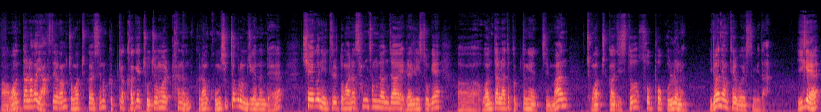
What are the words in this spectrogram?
어, 원달러가 약세를 가면 종합주가지수는 급격하게 조정을 하는 그런 공식적으로 움직였는데 최근 이틀 동안은 삼성전자 랠리 속에 어, 원달러도 급등했지만 종합주가지수도 소폭 오르는 이런 형태를 보였습니다. 이게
